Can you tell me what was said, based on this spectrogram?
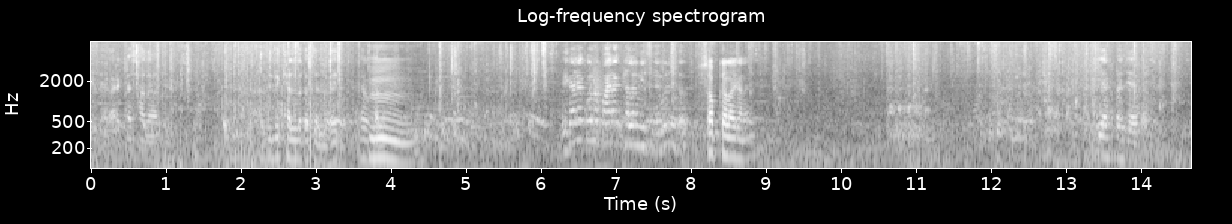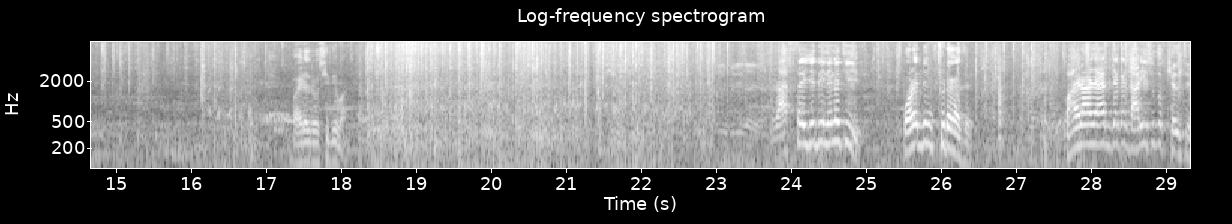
এই দেখ, আরেকটা সাদা আছে। আর যদি খেললো তো খেললো এই তো, এখানে কোনো পায়রা খেলা মিস নেই বুঝলি তো? সব খেলা এখানে। বাইরে রশি দিয়ে বাঁধ। রাস্তায় যেদিন এনেছি পরের দিন ছুটে গেছে। পায়রা এক জায়গায় দাঁড়িয়ে শুধু খেলছে।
